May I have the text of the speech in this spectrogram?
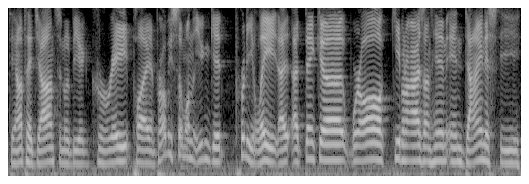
Diontae Johnson would be a great play and probably someone that you can get pretty late. I, I think uh, we're all keeping our eyes on him in Dynasty.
